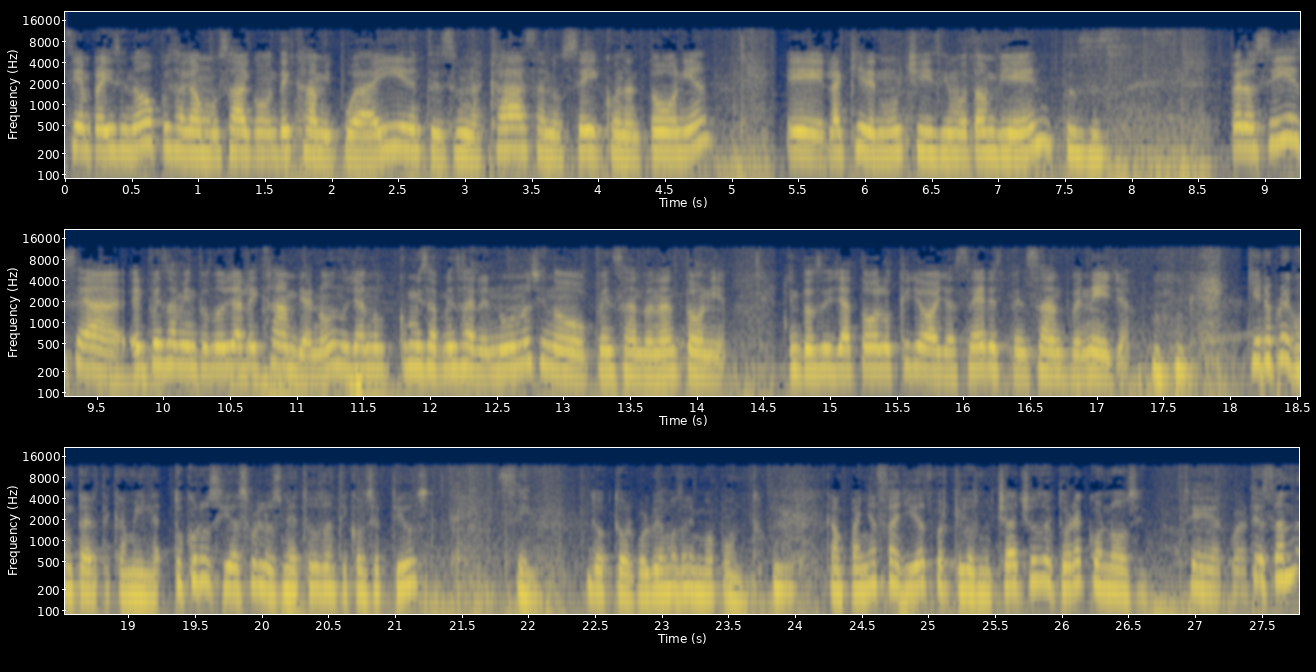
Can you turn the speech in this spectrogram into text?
siempre dicen, no, pues hagamos algo donde Cami pueda ir, entonces una casa, no sé, con Antonia. Eh, la quieren muchísimo también, entonces... Pero sí, o sea, el pensamiento no ya le cambia, ¿no? Uno ya no comienza a pensar en uno, sino pensando en Antonia. Entonces ya todo lo que yo vaya a hacer es pensando en ella. Quiero preguntarte, Camila, ¿tú conocías sobre los métodos anticonceptivos? Sí. Doctor, volvemos al mismo punto. Campañas fallidas porque los muchachos, doctora, conocen. Sí, de acuerdo. Te Están,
